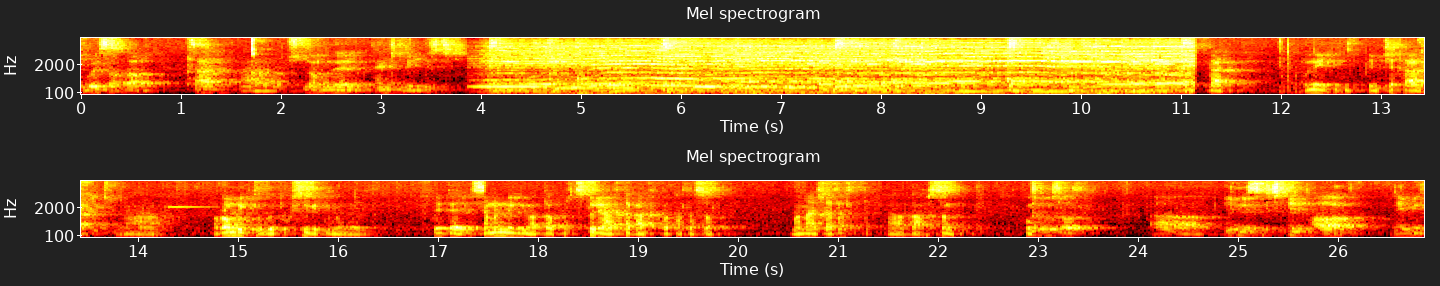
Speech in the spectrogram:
зүгээс одоо цаад өчтнөө хүнээ таньж мэдэрч та хүний эмчийнхаа ромбик зүгээ төгсөн гэдэг маань юу? Тэгээд ямар нэгэн одоо процедурын алдаа гаргахгүй талаас бол манай шалгалт одоо авсан. Хүмүүс бол ер нь эсэгчдийн тоог нэмэх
